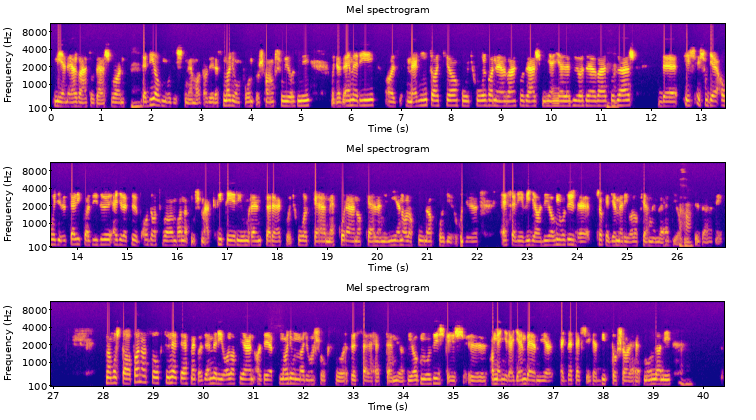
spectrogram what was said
milyen elváltozás van, de diagnózist nem ad. Azért ezt nagyon fontos hangsúlyozni, hogy az MRI az megmutatja, hogy hol van elváltozás, milyen jellegű az elváltozás, de, és, és ugye ahogy telik az idő, egyre több adat van, vannak most már kritériumrendszerek, hogy hol kell, mekkorának kell lenni, milyen alakúnak, hogy, hogy e felé vigye a diagnózis, de csak egy MRI alapján nem lehet diagnosztizálni. Na most a panaszok, tünetek, meg az emberi alapján azért nagyon-nagyon sokszor össze lehet tenni a diagnózist, és ö, amennyire egy embernél egy betegséget biztosan lehet mondani, uh-huh.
